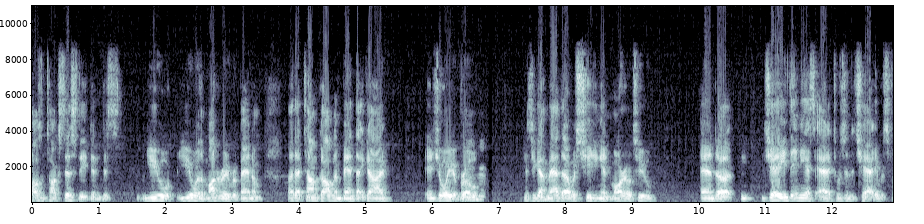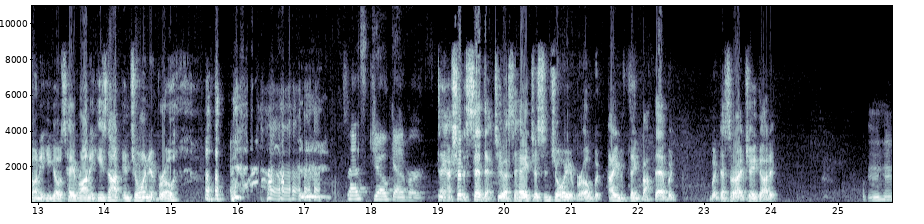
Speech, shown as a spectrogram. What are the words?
causing toxicity, then just you, you or the moderator would ban them. Like that Tom Goblin banned that guy. Enjoy it, bro. Because he got mad that I was cheating in Mario 2. And uh, Jay, the NES addict, was in the chat. It was funny. He goes, "Hey Ronnie, he's not enjoying it, bro." Best joke ever. Dang, I should have said that too. I said, "Hey, just enjoy it, bro." But I didn't even think about that. But but that's all right. Jay got it. Mm-hmm.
